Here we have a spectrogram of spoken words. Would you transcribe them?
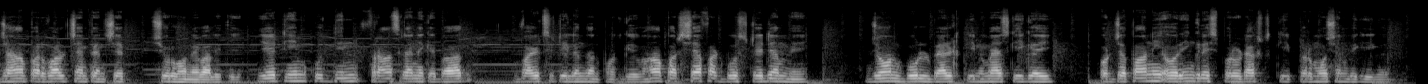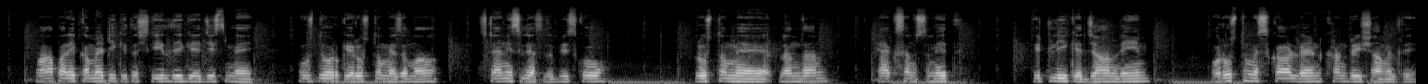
جہاں پر ورلڈ چیمپئن شپ شروع ہونے والی تھی۔ یہ ٹیم کچھ دن فرانس رہنے کے بعد وائٹ سٹی لندن پہنچ گئی۔ وہاں پر شیفرڈ بو اسٹیڈیم میں جون بل بیلٹ کی نمائش کی گئی اور جاپانی اور انگلش پروڈکٹس کی پروموشن بھی کی گئی۔ وہاں پر ایک کمیٹی کی تشکیل دی گئی، جس میں اس دور کے رستم زماں اسٹینسلیس بسکو رستم لندن ہیکسن سمتھ اٹلی کے جان لیم اور رستم اسکار لینڈ کھنڈری شامل تھے۔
